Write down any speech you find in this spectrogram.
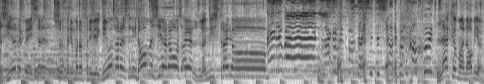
Dis heerlik mense, so vir die middag van die week. Niemand anders in die dames hier, daar is eie Lindy Strydom. Hey Ruben, lekker op die pad huis te staan. Ek hoop dit gaan goed. Lekker man, daar by jou.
